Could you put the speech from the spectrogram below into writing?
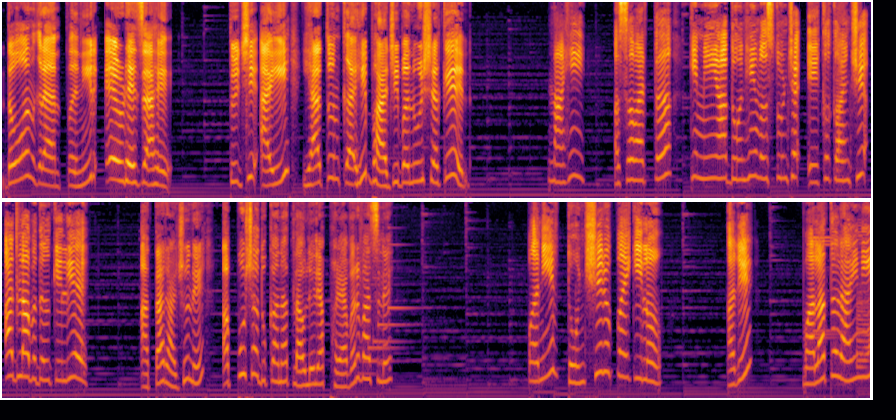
दोन ग्रॅम पनीर एवढेच आहे. तुझी आई ह्यातून काही भाजी बनवू शकेल. नाही असं वाटतं की मी या दोन्ही वस्तूंच्या एककांची अदलाबदल केली आहे आता राजूने अप्पूच्या दुकानात लावलेल्या फळ्यावर वाचले. पनीर दोनशे रुपये किलो. अरे मला तर आईनी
